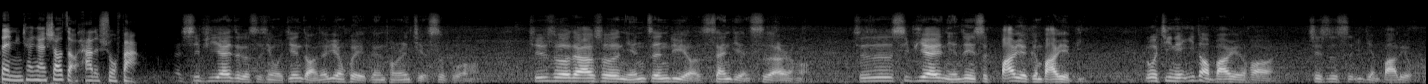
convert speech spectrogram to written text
带您看看稍早他的说法。CPI 这个事情，我今天早上在院会也跟同仁解释过哈，其实说大家说年增率哦三点四二哈，其实 CPI 年增率是八月跟八月比。如果今年一到八月的话，其实是一点八六哈。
